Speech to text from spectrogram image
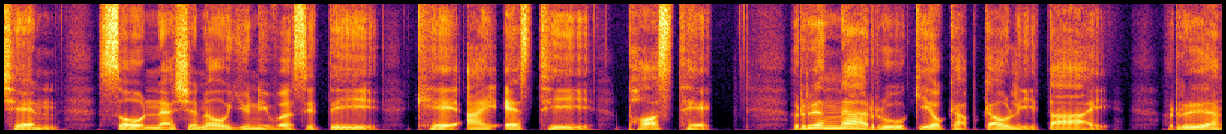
เช่น Seoul National University KIST POSTECH เรื่องน่ารู้เกี่ยวกับเกาหลีใต้ เรื่อง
